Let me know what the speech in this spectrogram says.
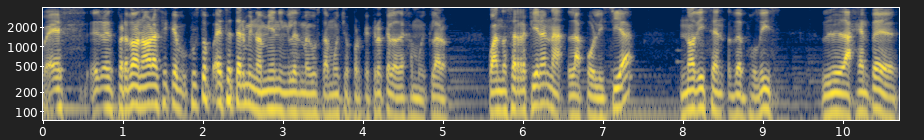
Pues, es- perdón, ahora sí que justo este término a mí en inglés me gusta mucho porque creo que lo deja muy claro. Cuando se refieren a la policía, no dicen the police. La gente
